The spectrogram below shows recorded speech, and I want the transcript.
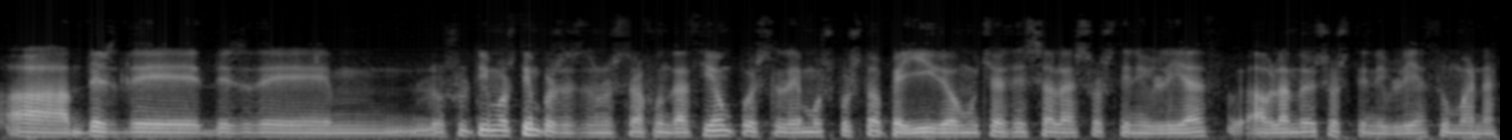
Ah, desde, desde mm, los últimos tiempos, desde nuestra fundación, pues le hemos puesto apellido muchas veces a la sostenibilidad, hablando de sostenibilidad humana.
